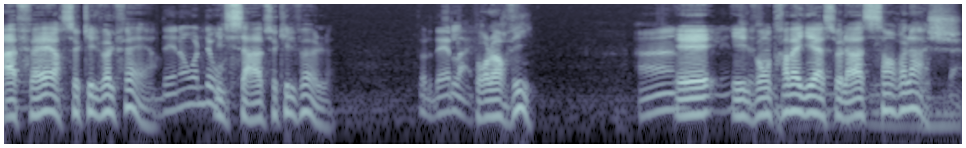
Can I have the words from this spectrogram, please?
à faire ce qu'ils veulent faire. Ils savent ce qu'ils veulent pour leur vie. Et ils vont travailler à cela sans relâche.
